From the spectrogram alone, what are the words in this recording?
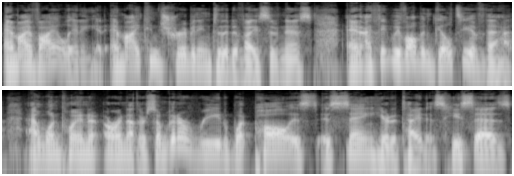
Am I violating it? Am I contributing to the divisiveness? And I think we've all been guilty of that at one point or another. So I'm going to read what Paul is, is saying here to Titus. He says,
